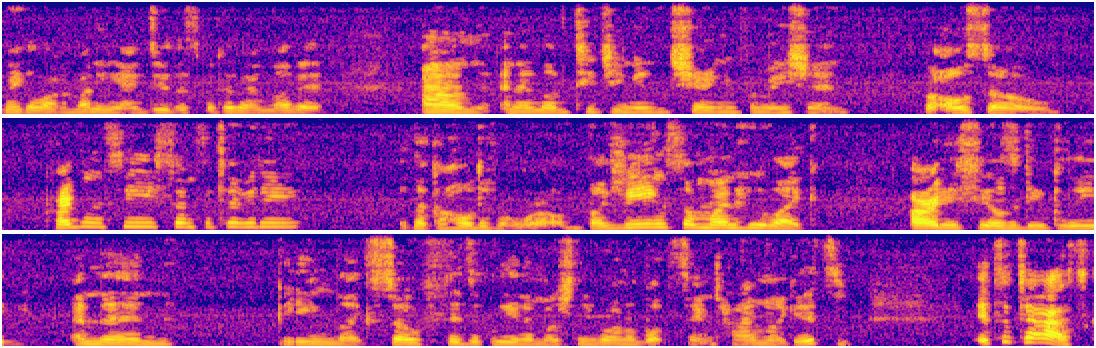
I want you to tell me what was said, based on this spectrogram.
make a lot of money. I do this because I love it. Um, and I love teaching and sharing information. But also, pregnancy sensitivity is like a whole different world. Like being someone who like already feels deeply and then being like so physically and emotionally vulnerable at the same time, like it's it's a task.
